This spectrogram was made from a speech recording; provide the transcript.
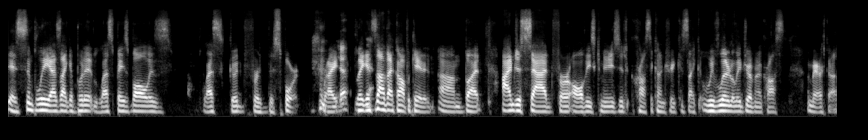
as simply as I could put it, less baseball is less good for the sport right? Yeah. like it's not that complicated. Um, but i'm just sad for all these communities across the country because like we've literally driven across america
